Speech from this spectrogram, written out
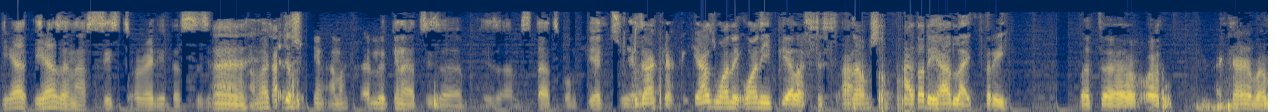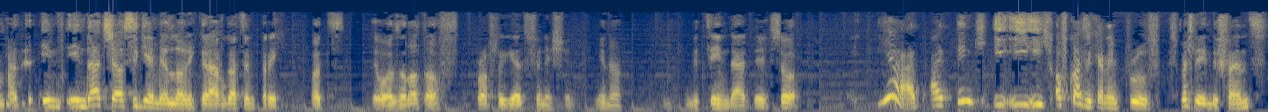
he, has, he has an assist already this season. Uh, I'm actually just- looking, I'm actually looking at his uh, his um, stats compared to uh, Exactly. I think he has one one EPL assist, and I'm so I thought he had like three, but uh, well, I can't remember. In in that Chelsea game alone, he could have gotten three, but there was a lot of profligate finishing, you know, in the team that day. So Yeah, I, think he, he, he, of course he can improve, especially in defense.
